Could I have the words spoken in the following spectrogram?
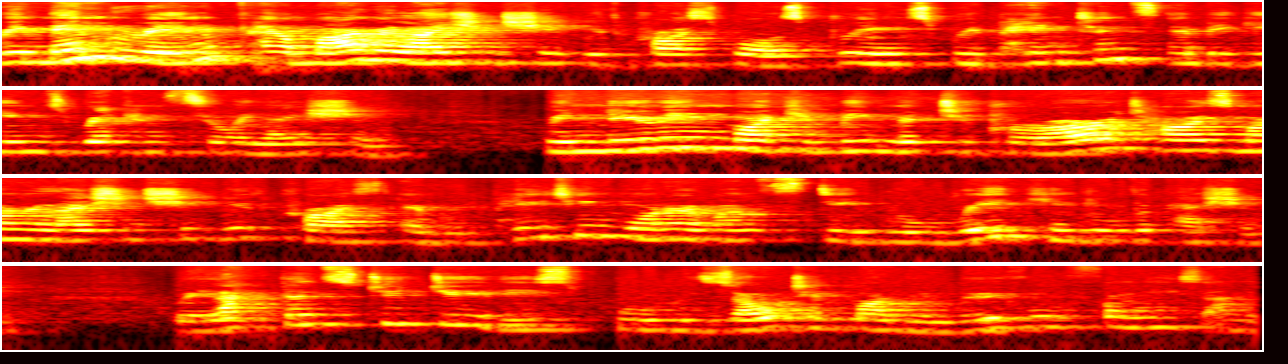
Remembering how my relationship with Christ was brings repentance and begins reconciliation. Renewing my commitment to prioritise my relationship with Christ and repeating what I once did will rekindle the passion. Reluctance to do this will result in my removal from His army.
